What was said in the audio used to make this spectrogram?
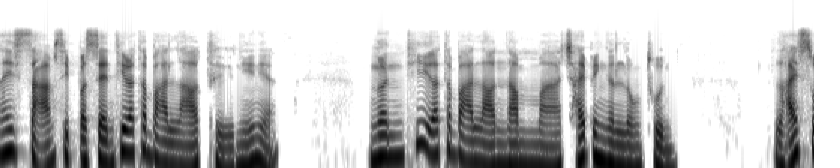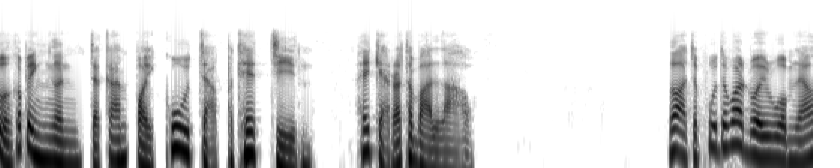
ใน 30%ที่รัฐบาลลาวถือนี้เนี่ยเงินที่รัฐบาลลาวนำมาใช้เป็นเงินลงทุน หลายส่วนก็เป็นเงินจากการปล่อยกู้จากประเทศจีน ให้แก่รัฐบาลลาว เราอาจจะพูดได้ว่าโดยรวมแล้ว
